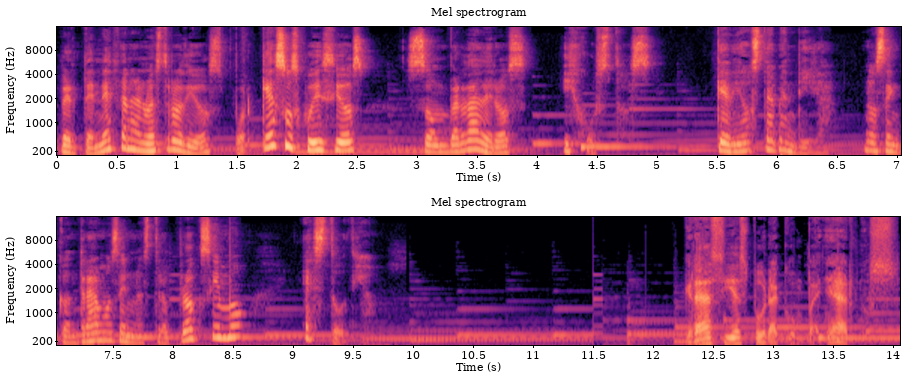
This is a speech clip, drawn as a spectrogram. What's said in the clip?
pertenecen a nuestro Dios porque sus juicios son verdaderos y justos. Que Dios te bendiga. Nos encontramos en nuestro próximo estudio. Gracias por acompañarnos.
